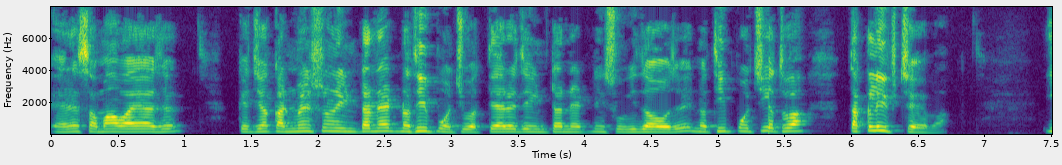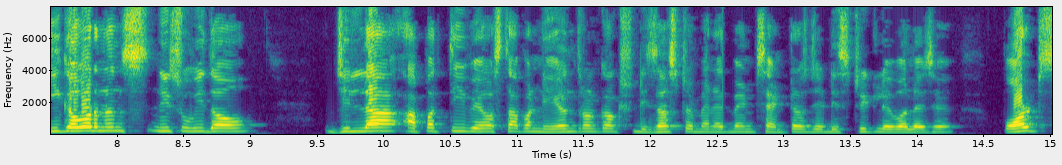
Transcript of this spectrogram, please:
એને સમાવાયા છે કે જ્યાં કન્વેન્શનલ ઇન્ટરનેટ નથી પહોંચ્યું. અત્યારે જે ઇન્ટરનેટની સુવિધાઓ છે નથી પહોંચી અથવા તકલીફ છે એમાં. ઈ ગવર્નન્સની સુવિધાઓ, જિલ્લા આપત્તિ વ્યવસ્થાપન નિયંત્રણ કક્ષ ડિઝાસ્ટર મેનેજમેન્ટ સેન્ટર્સ જે ડિસ્ટ્રિક્ટ લેવલે છે પોર્ટ્સ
